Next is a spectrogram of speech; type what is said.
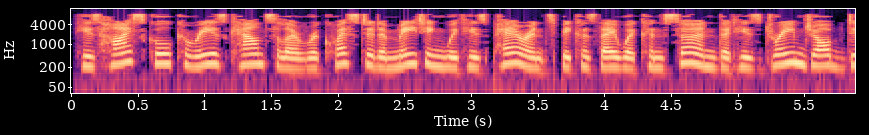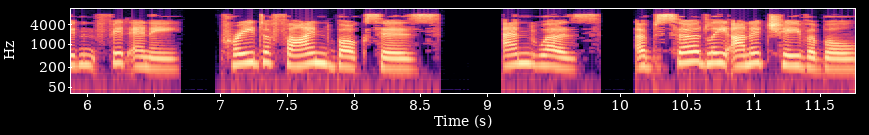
His high school careers counselor requested a meeting with his parents because they were concerned that his dream job didn't fit any predefined boxes and was absurdly unachievable.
